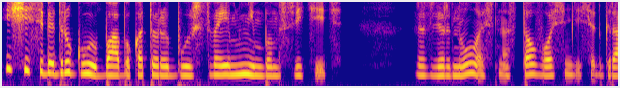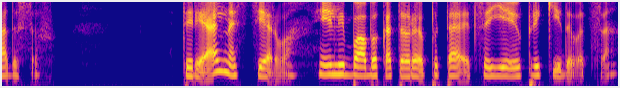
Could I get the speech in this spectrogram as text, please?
Ищи себе другую бабу, которой будешь своим нимбом светить. Развернулась на 180 градусов. Ты реально стерва? Или баба, которая пытается ею прикидываться?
